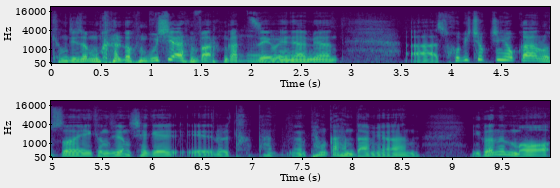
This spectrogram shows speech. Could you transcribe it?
경제 전문가를 너무 무시하는 발언 같으세요. 음. 왜냐하면 아, 소비 촉진 효과로서의 경제 정책을 타, 타, 어, 평가한다면 이거는 뭐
